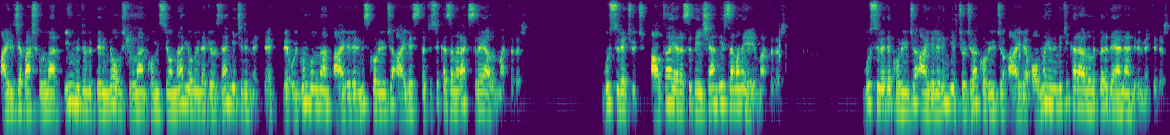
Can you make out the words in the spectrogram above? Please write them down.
Ayrıca başvurular il müdürlüklerinde oluşturulan komisyonlar yoluyla gözden geçirilmekte ve uygun bulunan ailelerimiz koruyucu aile statüsü kazanarak sıraya alınmaktadır. Bu süreç 3-6 ay arası değişen bir zamana yayılmaktadır. Bu sürede koruyucu ailelerin bir çocuğa koruyucu aile olma yönündeki kararlılıkları değerlendirilmektedir.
